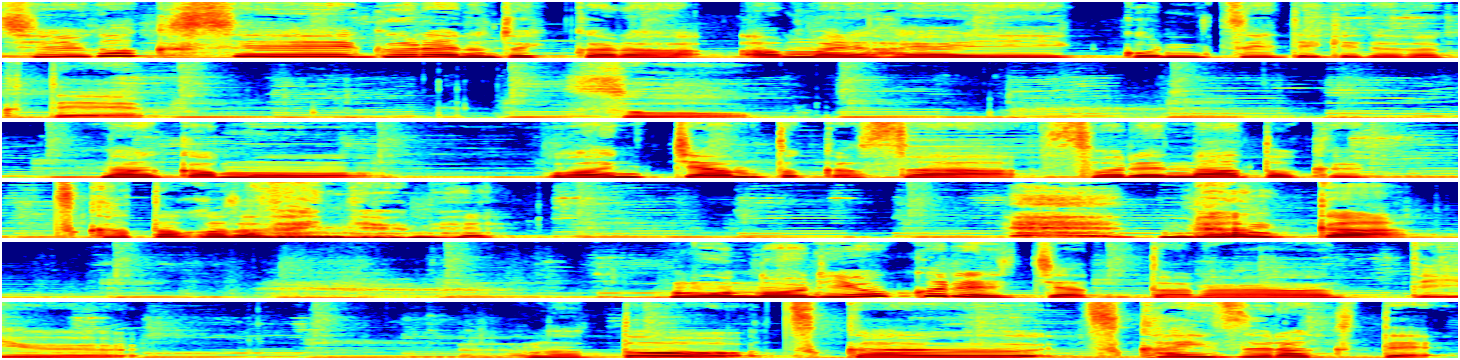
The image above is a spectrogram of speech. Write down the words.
中学生ぐらいの時からあんまり流行り子についていけてなくてそう。なんかもうワンチャンとかさそれなとか使ったことないんだよね。なんかもう乗り遅れちゃったなっていうのと使う使いづらくて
